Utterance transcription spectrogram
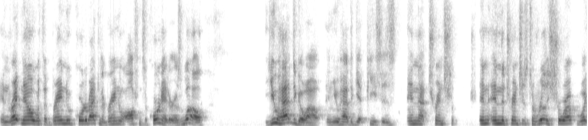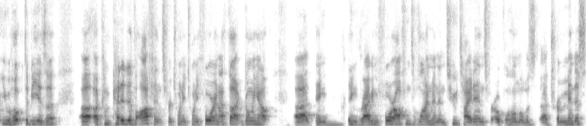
And right now, with a brand new quarterback and a brand new offensive coordinator as well, you had to go out and you had to get pieces in that trench in, in the trenches to really shore up what you hope to be as a a competitive offense for 2024. And I thought going out uh, and, and grabbing four offensive linemen and two tight ends for Oklahoma was uh, tremendous.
